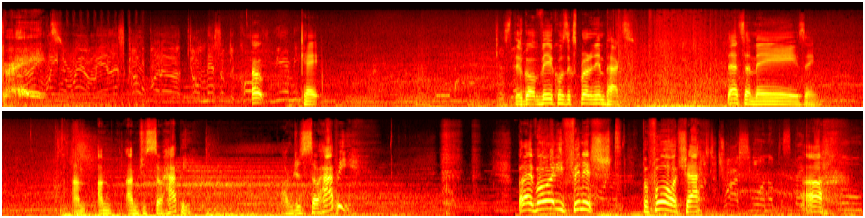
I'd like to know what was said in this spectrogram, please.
Great. Waiting around, man. Let's go, but uh, don't mess up the car. Oh, You hear me? okay. Still got vehicles exploding impacts. That's amazing. I'm I'm I'm just so happy. I'm just so happy. But I've already finished before, chat. To drive slow enough to stay with Ah. fools.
